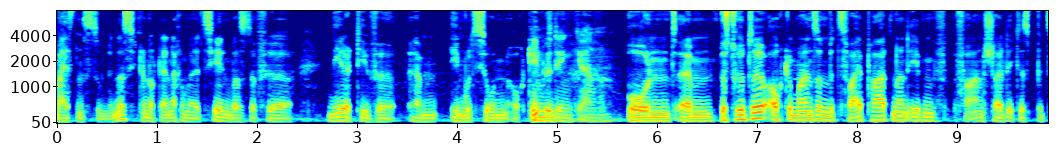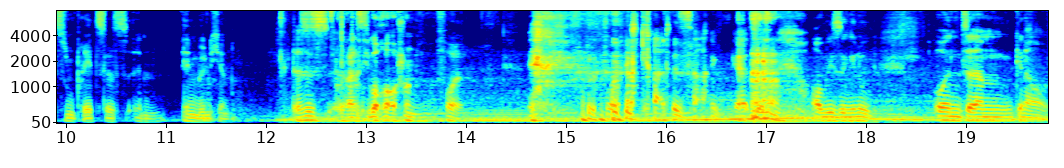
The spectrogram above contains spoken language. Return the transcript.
Meistens zumindest. Ich kann auch gerne nachher mal erzählen, was es da für negative ähm, Emotionen auch gibt. Unbedingt, gerne. Und ähm, das dritte, auch gemeinsam mit zwei Partnern, eben veranstalte ich das Bits und Brezels in, in München. Das ist, äh, Da ist die Woche auch schon voll. wollte ich gerade sagen. Das Hobbys sind genug. Und ähm, genau,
